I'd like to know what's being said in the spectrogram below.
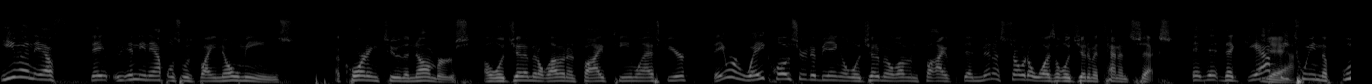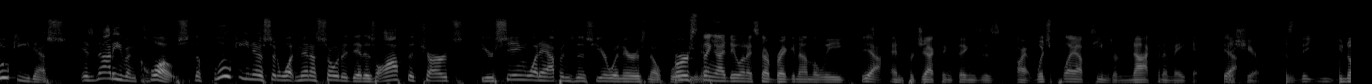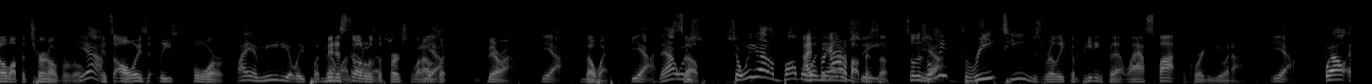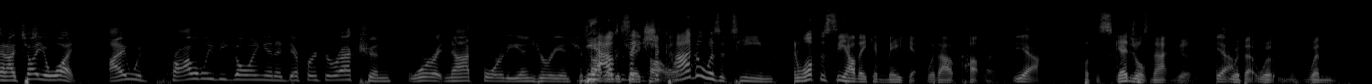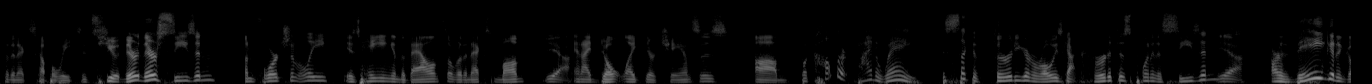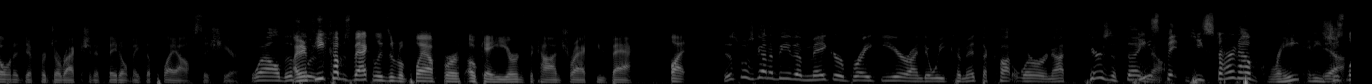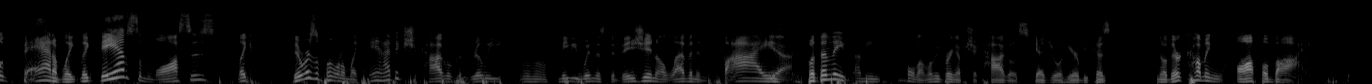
even if they Indianapolis was by no means, according to the numbers, a legitimate 11 and 5 team last year, they were way closer to being a legitimate 11-5 than Minnesota was a legitimate 10 and 6. Eh, The, the gap Yeah. between the flukiness is not even close. The flukiness and what Minnesota did is off the charts. You're seeing what happens this year when there is no flukiness. First thing I do when I start breaking down the league Yeah. and projecting things is, all right, which playoff teams are not going to make it Yeah. this year? the- you know about the turnover rule. Yeah. It's always at least four. I immediately put Minnesota was the first one. I was like, they're out. Yeah, No way. yeah. That was So- so we got a bubble I in forgot the about. Minnesota. So there's Yeah. only three teams really competing for that last spot, according to you and I. Yeah. Well, and I tell you what, I would probably be going in a different direction were it not for the injury in Chicago. yeah, I was going to say Cutler. Chicago was a team, and we'll have to see how they can make it without Cutler. Yeah. But the schedule's not good. Yeah. With that, when for the next couple weeks, it's huge. Their their season, unfortunately, is hanging in the balance over the next month. Yeah. and I don't like their chances. Um, but Cutler, by the way, this is like the third year in a row he's gotten hurt at this point of the season. Yeah. Are they going to go in a different direction if they don't make the playoffs this year? Well, this I mean, was if he comes back and leads them to a playoff berth, okay, he earns the contract, he's back. But this was going to be the make or break year on do we commit to Cutler or not. Here's the thing, he's been, he started out great, and he's Yeah. just looked bad of late. Like they have some losses. Like there was a point when I'm like, man, I think Chicago could really Mhm. maybe win this division, eleven and five. Yeah. But then they, I mean, hold on, let me bring up Chicago's schedule here because you know they're coming off a bye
